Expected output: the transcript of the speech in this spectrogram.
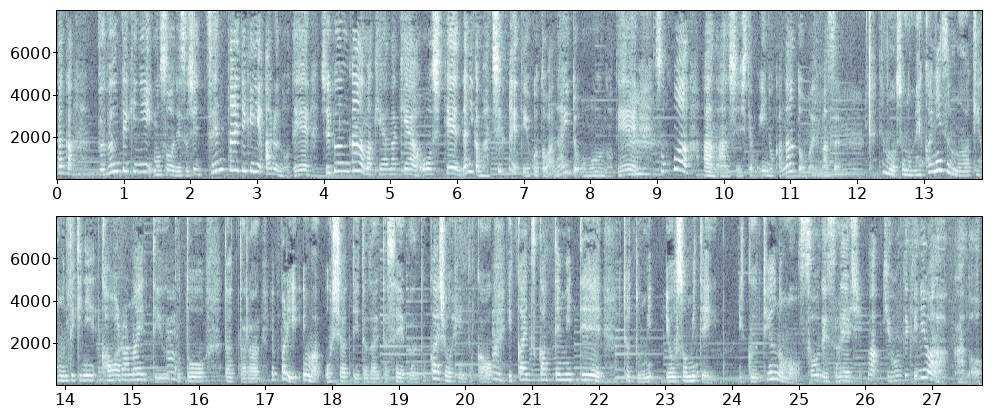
なんか部分的にもそうですし全体的にあるので自分がまあ毛穴ケアをして何か間違えていうことはないと思うので、そこはあの安心してもいいのかなと思います。でもそのメカニズムは基本的に変わらないっていうことだったら、やっぱり今おっしゃっていただいた成分とか商品とかをうん。一回使ってみてちょっとみ様子を見ていくっていうのもそうですね。まあ基本的にはあの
